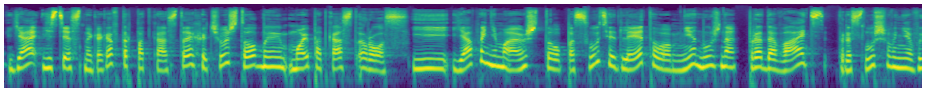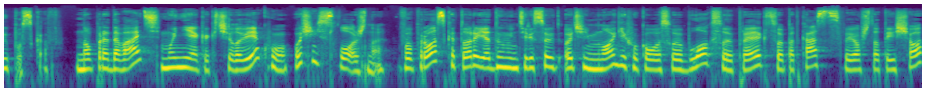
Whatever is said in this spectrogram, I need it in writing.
Я, естественно, как автор подкаста, хочу, чтобы мой подкаст рос. И я понимаю, что, по сути, для этого мне нужно продавать прослушивание выпусков. Но продавать мне, как человеку, очень сложно. Вопрос, который, я думаю, интересует очень многих, у кого свой блог, свой проект, свой подкаст, свое что-то еще.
